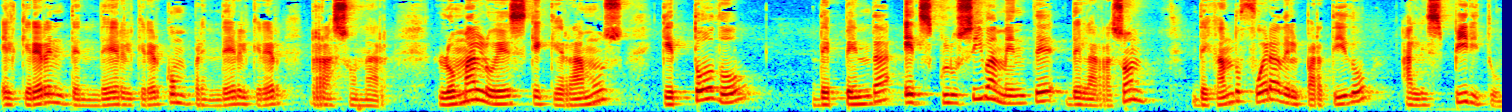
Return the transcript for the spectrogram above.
el querer entender, el querer comprender, el querer razonar. Lo malo es que queramos que todo dependa exclusivamente de la razón, dejando fuera del partido al espíritu.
